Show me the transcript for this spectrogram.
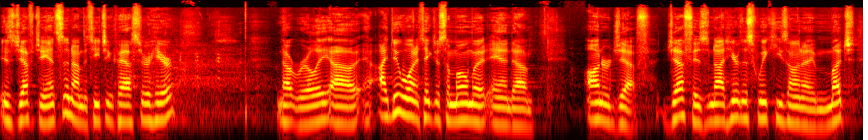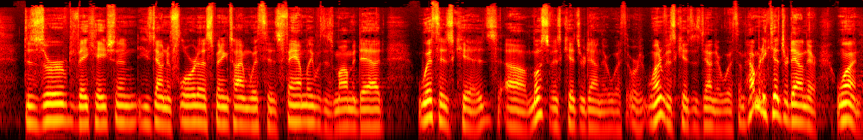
is Jeff Jansen. I'm the teaching pastor here. Not really. Uh, I do want to take just a moment and um, honor Jeff. Jeff is not here this week. He's on a much deserved vacation. He's down in Florida spending time with his family, with his mom and dad, with his kids. Uh, most of his kids are down there with, or one of his kids is down there with him. How many kids are down there? One.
